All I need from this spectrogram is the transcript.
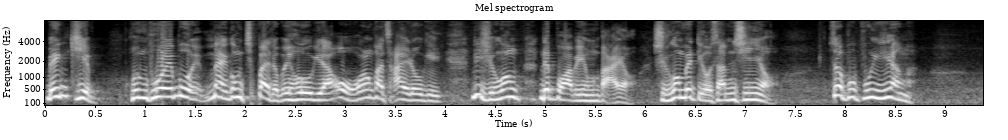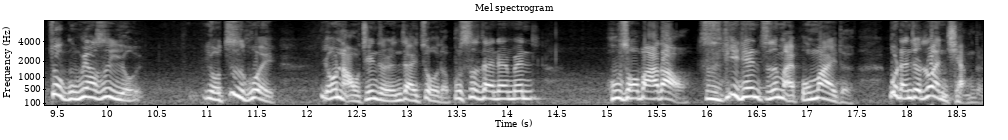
免急，分批买，卖讲一摆就要好去啊！哦，我拢快踩落去，你想讲你博名牌哦，想讲要掉三千哦，这不不一样啊！做股票是有有智慧、有脑筋的人在做的，不是在那边。胡说八道，只一天只买不卖的，不然就乱抢的，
